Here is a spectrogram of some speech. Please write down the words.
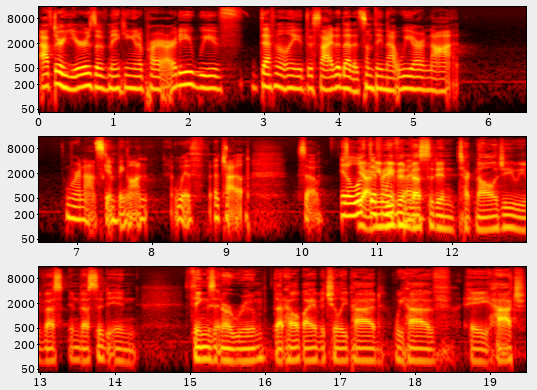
after years of making it a priority, we've definitely decided that it's something that we are not we're not skimping on with a child. So it'll look yeah, I different. mean, we've invested in technology. We've invest, invested in things in our room that help. I have a chili pad. We have a hatch,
